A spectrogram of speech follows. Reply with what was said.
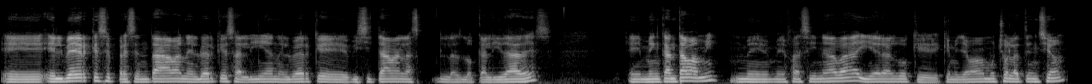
Eh, el ver que se presentaban, el ver que salían, el ver que visitaban las, las localidades, eh, me encantaba a mí, me, fascinaba y era algo que, me llamaba mucho la atención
